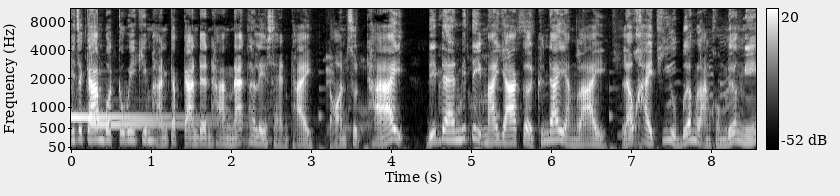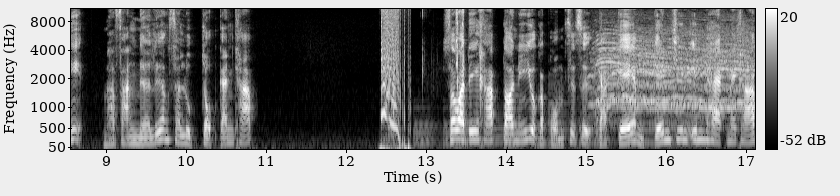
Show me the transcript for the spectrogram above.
กิจกรรมบทกวีคิมหันกับการเดินทางณทะเลแสนไกลตอนสุดท้าย ดินแดนมิติมายาเกิดขึ้นได้อย่างไร แล้วใครที่อยู่เบื้องหลังของเรื่องนี้ มาฟังเนื้อเรื่องสรุปจบกันครับ สวัสดีครับ ตอนนี้อยู่กับผมสึสึกับเกม Genshin Impact นะครับ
